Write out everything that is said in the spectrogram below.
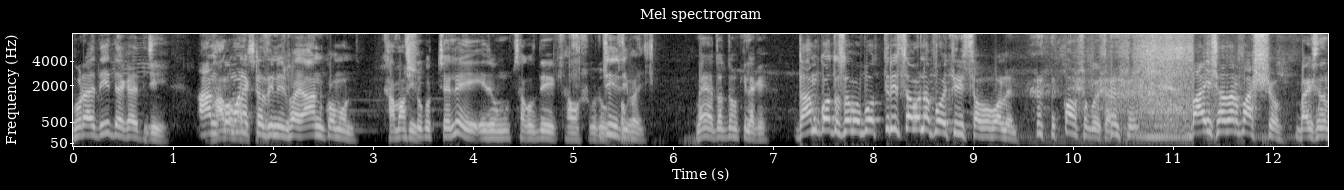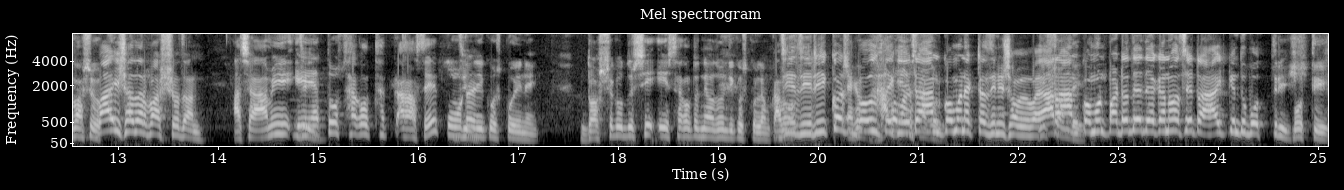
ঘুরাই দিই দেখাই দিই। ভালো আনকমন মানে একটা জিনিস ভাই আনকমন খামার শুরু করতে চাইলে এরকম ছাগল দিয়ে খামার শুরু জি, জি, ভাই। ভাই। এত দাম কি লাগে? দাম কত চাবো? বত্রিশ চাবো না পঁয়ত্রিশ চাবো বলেন? কম সম করে বাইশ হাজার পাঁচশো। বাইশ হাজার পাঁচশো? বাইশ হাজার পাঁচশো দান। আচ্ছা আমি এত ছাগল আছে কোনোটা রিকোয়েস্ট করি নাই। দর্শকের উদ্দেশ্যে এই ছাগলটা নেওয়ার জন্য রিকোয়েস্ট করলাম জি জি রিকোয়েস্ট বলতে কি এটা আনকমন একটা জিনিস হবে ভাই। আর আনকমন পাটা দিয়ে দেখানো আছে এটা হাইট কিন্তু বত্রিশ। বত্রিশ।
